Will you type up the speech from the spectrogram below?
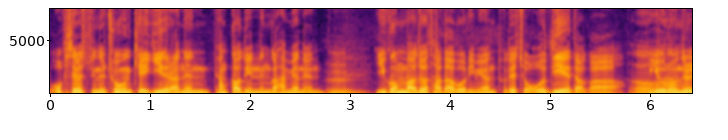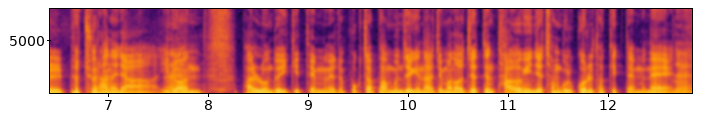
없앨 수 있는 좋은 계기라는 평가도 있는가 하면은 음. 이것마저 닫아버리면 도대체 어디에다가 어. 그 여론을 표출하느냐 이런 반론도 있기 때문에 좀 복잡한 문제긴 하지만 어쨌든 다음이 이제 첫 물꼬를 텄기 때문에 네.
